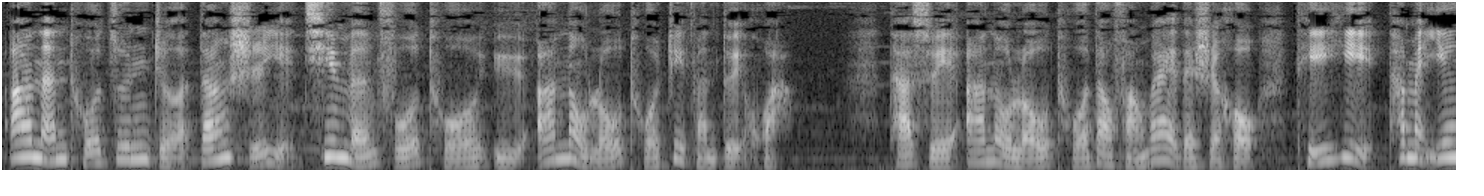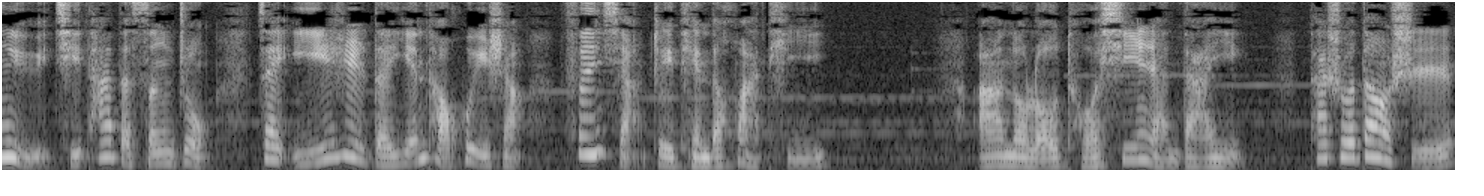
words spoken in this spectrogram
阿难陀尊者当时也亲闻佛陀与阿耨罗陀这番对话，他随阿耨楼陀到房外的时候，提议他们应与其他的僧众在一日的研讨会上分享这天的话题。阿耨楼陀欣然答应，他说到时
